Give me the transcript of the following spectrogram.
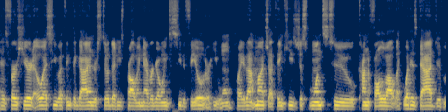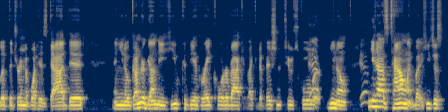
his first year at OSU, I think the guy understood that he's probably never going to see the field or he won't play that much. I think he's just wants to kind of follow out like what his dad did, live the dream of what his dad did. And you know, Gunnar Gundy, he could be a great quarterback at like a Division two school. Yeah. You know, Yeah. he has talent, but he's just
